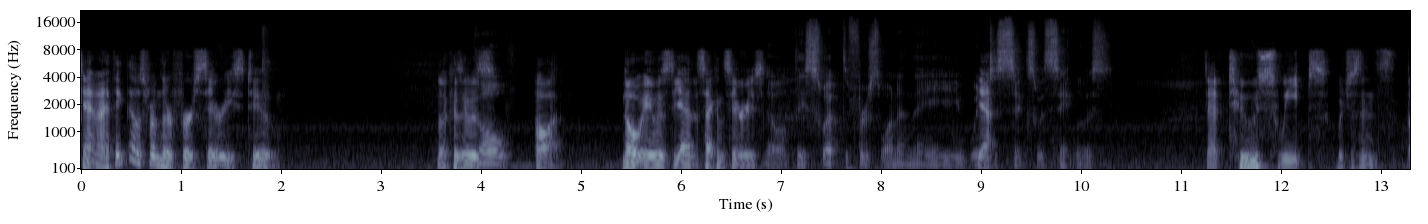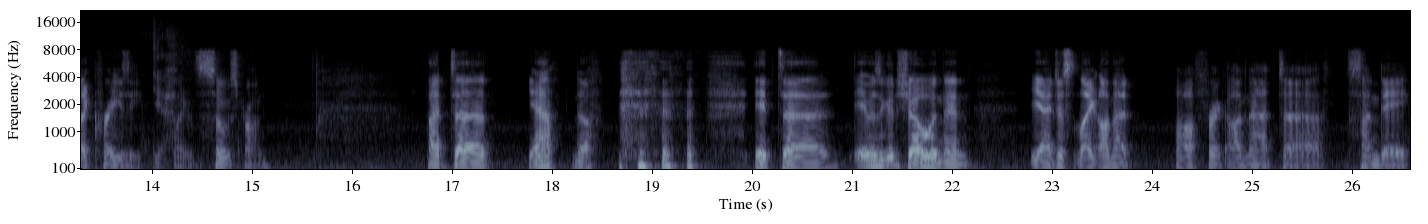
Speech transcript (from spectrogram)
Yeah, and I think that was from their first series too. No, because it was No, oh no, it was yeah the second series no, they swept the first one and they went Yeah. to six with St. Louis. at two sweeps, which is in, like crazy. Yeah. like it's so strong. But uh, yeah, no, it uh, it was a good show, and then yeah, just like on that oh frick on that uh, Sunday,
